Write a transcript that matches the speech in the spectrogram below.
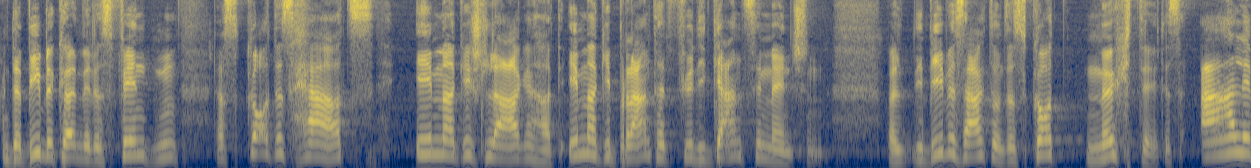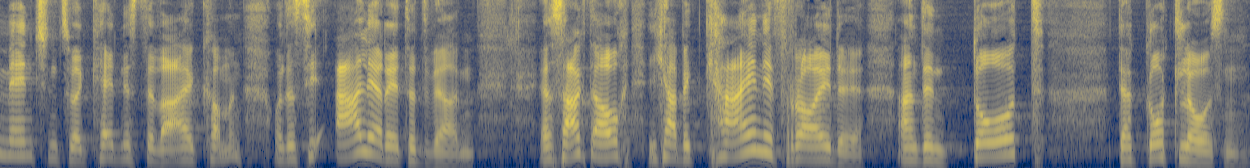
In der Bibel können wir das finden, dass Gottes Herz immer geschlagen hat, immer gebrannt hat für die ganzen Menschen. Weil die Bibel sagt uns, dass Gott möchte, dass alle Menschen zur Erkenntnis der Wahrheit kommen und dass sie alle errettet werden. Er sagt auch, ich habe keine Freude an den Tod der Gottlosen,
